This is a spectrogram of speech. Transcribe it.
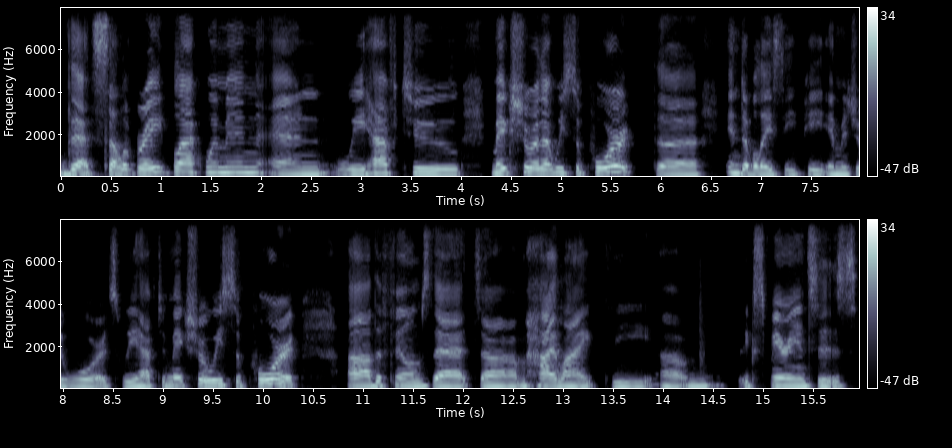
that celebrate Black women, and we have to make sure that we support the NAACP Image Awards. We have to make sure we support uh, the films that um, highlight the um, experiences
